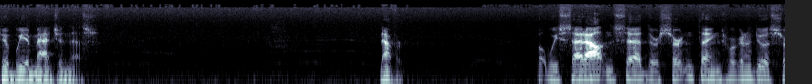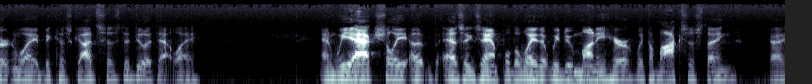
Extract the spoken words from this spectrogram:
did we imagine this. Never. But we set out and said there are certain things we're going to do a certain way because God says to do it that way. And we actually, uh, as example, the way that we do money here with the boxes thing, okay?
